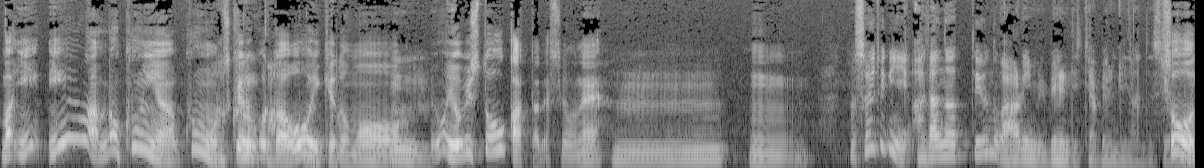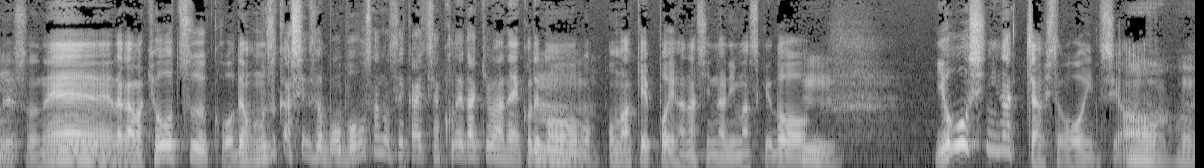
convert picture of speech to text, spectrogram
まあ、い今もう君や君をつけることは多いけども、うん。呼び捨て多かったですよね、うん。うん、そういう時にあだ名っていうのがある意味便利っちゃ便利なんですよね。そうですね、うん。だからまあ共通項。でも難しいです。よもう坊さんの世界ってこれだけはねこれもおまけっぽい話になりますけど、うん。養子になっちゃう人が多いんですよ、うん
